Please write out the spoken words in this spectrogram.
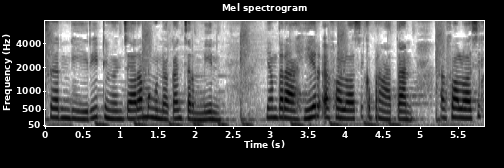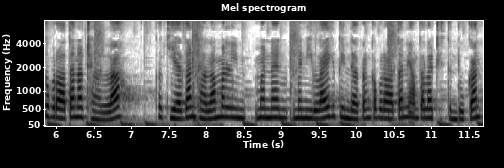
sendiri dengan cara menggunakan cermin. Yang terakhir evaluasi keperawatan. Evaluasi keperawatan adalah kegiatan dalam menilai tindakan keperawatan yang telah ditentukan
